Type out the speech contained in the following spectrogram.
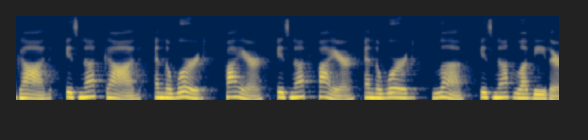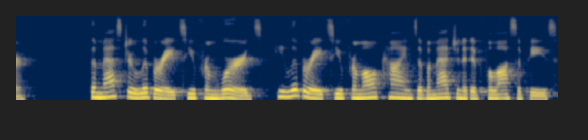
God, is not God, and the word, fire, is not fire, and the word, love, is not love either. The Master liberates you from words, he liberates you from all kinds of imaginative philosophies.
